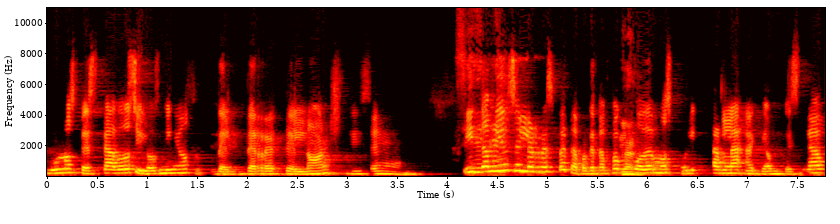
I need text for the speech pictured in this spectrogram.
unos pescados y los niños del de, del lunch dicen. Sí, Y también se le respeta, porque tampoco Claro. podemos obligarla a que aunque sea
